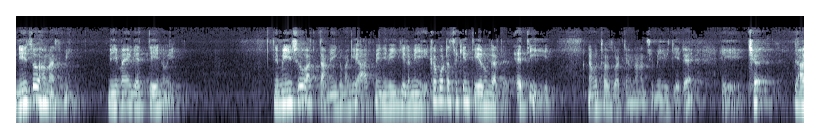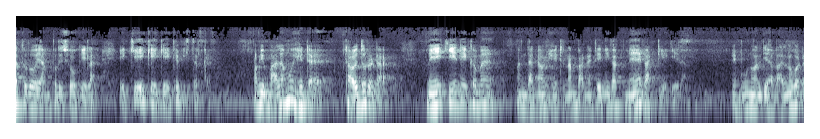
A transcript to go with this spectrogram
නේසෝ හමස්මි. මේමයි ගැත්තේ නොයි. නමේසෝ අත්ත මේක මගේ ආත්මය නෙවෙයි කියලා මේ එක කොටසකින් තේරුම් ගත ඇති. නමුත් වචනාංශ මේ විදිහට ඒ ච ධාතුරෝ යම් පුරිසෝ කියලා එක එක එක එක විස්තර කරනවා. අපි බලමු හෙට තවදුරටත් මේ කියන එකම මම දන්නවා හෙට නම් බනට එන එකක් නෑ කට්ටිය කියලා. මේ මූණවල දිහා බලනකොට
